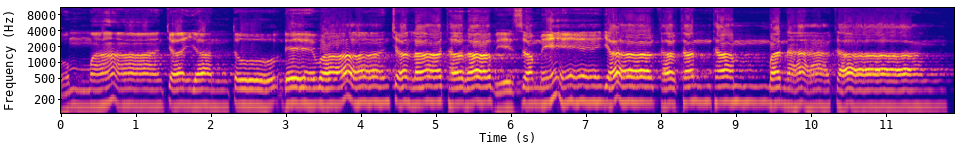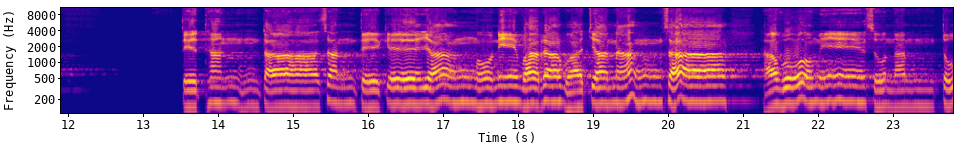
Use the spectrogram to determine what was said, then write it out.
ผมมาจะหเนเคหวัทุมมาจยันตุเดวาจลาธรวิสเมยาคคันธรรมบนาการติทันตาสันติเกยังมุนิวรวจนังสาทวเมสุนันตุ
